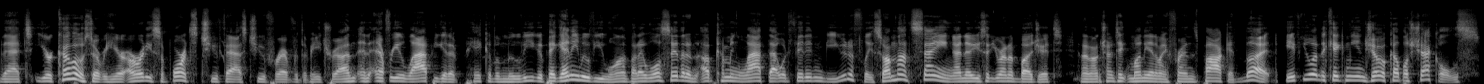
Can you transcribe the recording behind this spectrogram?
that your co-host over here already supports Too Fast, Too Forever, the Patreon, and every lap you get a pick of a movie. You could pick any movie you want, but I will say that an upcoming lap that would fit in beautifully. So I'm not saying I know you said you're on a budget, and I'm not trying to take money out of my friend's pocket, but if you want to kick me and Joe a couple shekels,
